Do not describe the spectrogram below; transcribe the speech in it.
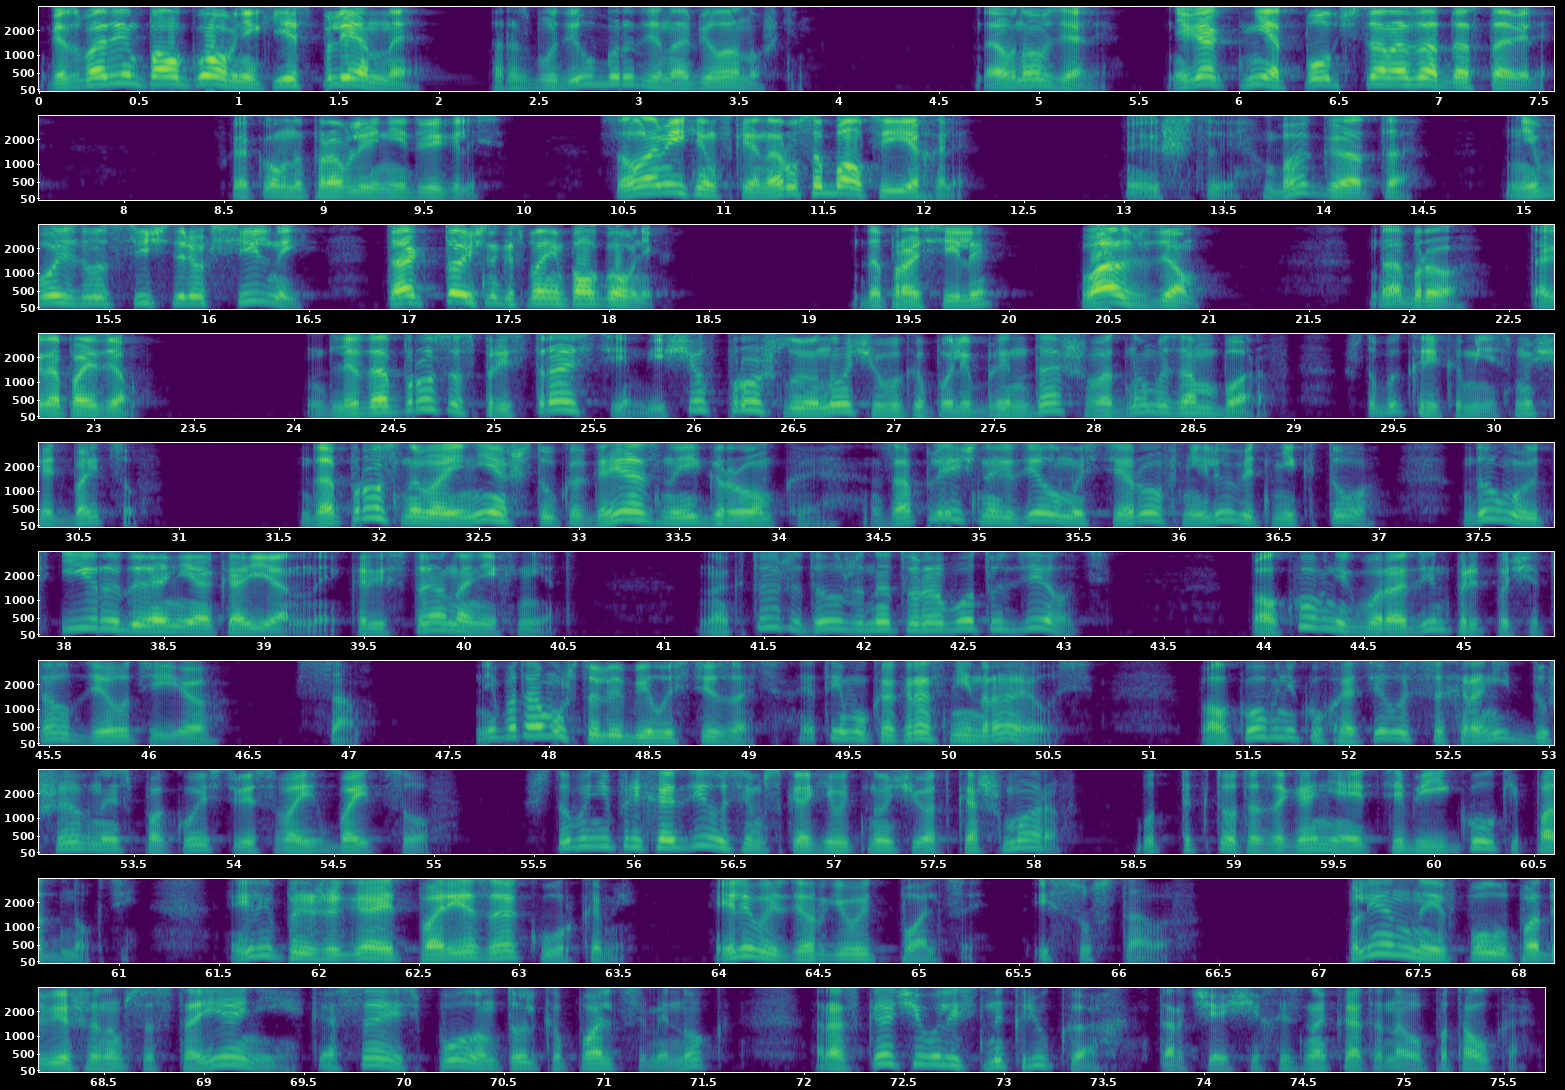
«Господин полковник, есть пленные!» Разбудил Бородина Белоножкин. «Давно взяли?» «Никак нет, полчаса назад доставили». «В каком направлении двигались?» «Соломихинская, на Руссобалте ехали». «Ишь ты, богато. Небось, 24-сильный?» «Так точно, господин полковник». «Допросили?» «Вас ждем». «Добро, тогда пойдем». Для допроса с пристрастием еще в прошлую ночь выкопали блиндаж в одном из амбаров, чтобы криками не смущать бойцов. Допрос на войне штука грязная и громкая. Заплечных дел мастеров не любит никто. Думают, ироды они окаянные, креста на них нет. Но кто же должен эту работу делать? Полковник Бородин предпочитал делать ее сам. Не потому, что любил истязать, это ему как раз не нравилось. Полковнику хотелось сохранить душевное спокойствие своих бойцов, чтобы не приходилось им вскакивать ночью от кошмаров, будто кто-то загоняет тебе иголки под ногти, или прижигает порезы окурками, или выдергивает пальцы из суставов. Пленные в полуподвешенном состоянии, касаясь полом только пальцами ног, раскачивались на крюках, торчащих из накатанного потолка.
